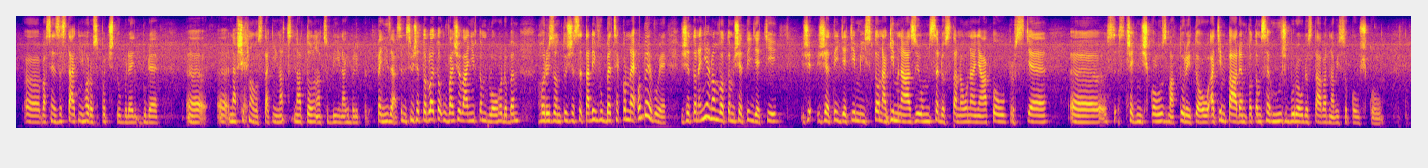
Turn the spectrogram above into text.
vlastně ze státního rozpočtu bude, bude Eh, eh, na všechno ostatní, na, na to, na co by jinak byly peníze. Já si myslím, že tohleto uvažování v tom dlouhodobém horizontu, že se tady vůbec jako neobjevuje, že to není jenom o tom, že ty děti že, že ty děti místo na gymnázium se dostanou na nějakou prostě střední školu s maturitou a tím pádem potom se hůř budou dostávat na vysokou školu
